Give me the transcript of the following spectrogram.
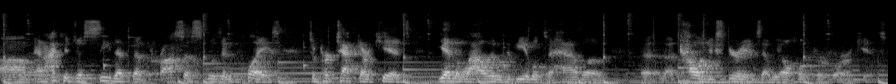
Um, and I could just see that the process was in place to protect our kids, yet allow them to be able to have a, a, college experience that we all hope for for our kids.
